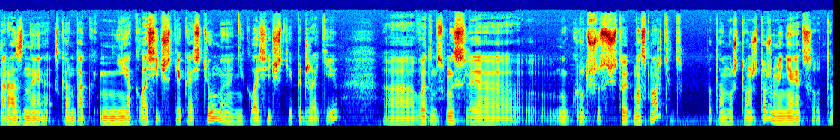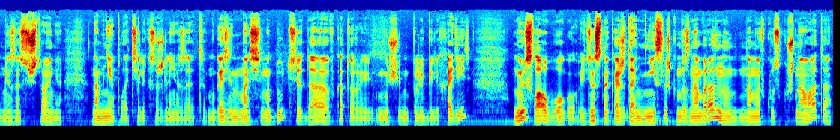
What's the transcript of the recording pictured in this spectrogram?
разные, скажем так, не классические костюмы, не классические пиджаки. А, в этом смысле, ну, круто, что существует масс-маркет, потому что он же тоже меняется. Вот там, не знаю, существование нам не платили, к сожалению, за это. Магазин Массимо Дутти, да, в который мужчины полюбили ходить. Ну и слава богу. Единственное, конечно, да, не слишком разнообразно, на мой вкус скучновато,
